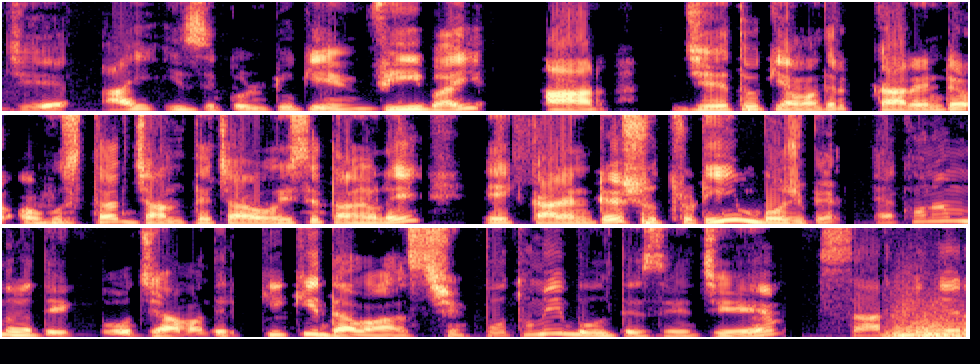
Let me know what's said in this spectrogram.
যে আই ইজ ইকুয়াল টু কি? ভি বাই আর যেহেতু কি আমাদের কারেন্টের অবস্থা জানতে চাওয়া হয়েছে তাহলে এই কারেন্টের সূত্রটি বসবে। এখন আমরা দেখব যে আমাদের কি কি দেওয়া আছে। প্রথমেই বলতেছে যে সার্কিটের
